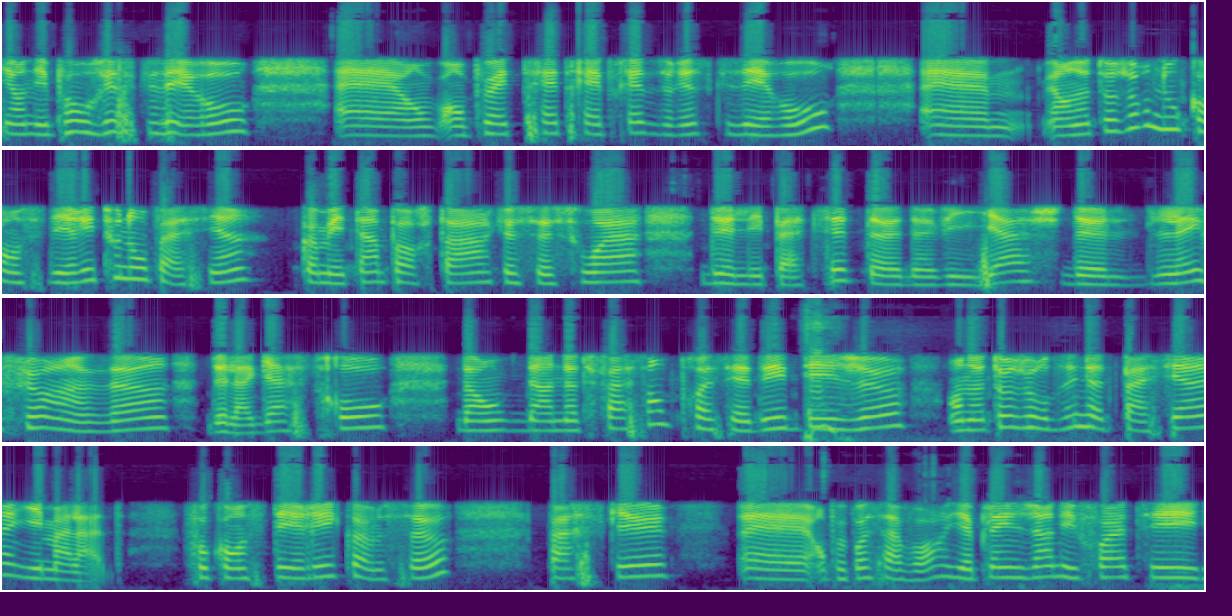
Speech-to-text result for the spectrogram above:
si on n'est pas au risque zéro, euh, on, peut être très très près du risque zéro. on a toujours nous considéré tous nos patients comme étant porteurs, que ce soit de l'hépatite, d'un VIH, de, l'influenza, de la gastro. Donc, dans notre façon de procéder, déjà, on a toujours dit notre patient, il est malade. faut considérer comme ça parce que euh, on peut pas savoir. Il y a plein de gens des fois, tu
